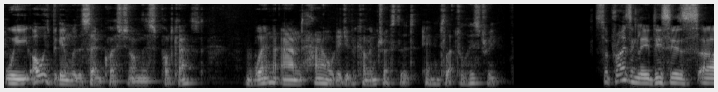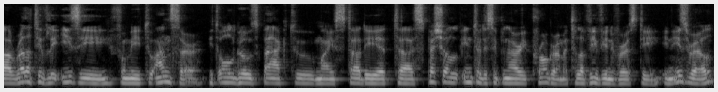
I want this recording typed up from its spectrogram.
We always begin with the same question on this podcast. When and how did you become interested in intellectual history? Surprisingly, this is uh, relatively easy for me to answer. It all goes back to my study at a special interdisciplinary program at Tel Aviv University in Israel,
